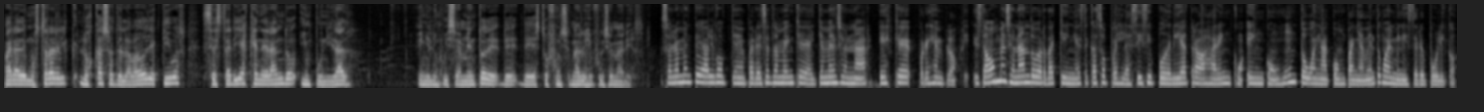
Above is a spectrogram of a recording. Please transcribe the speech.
para demostrar los casos de lavado de activos, se estaría generando impunidad en el enjuiciamiento de, de, estos funcionarios y funcionarias. Solamente algo que me parece también que hay que mencionar es que, por ejemplo, estamos mencionando, ¿verdad?, que en este caso, pues la CICI podría trabajar en, en conjunto o en acompañamiento con el Ministerio Público.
